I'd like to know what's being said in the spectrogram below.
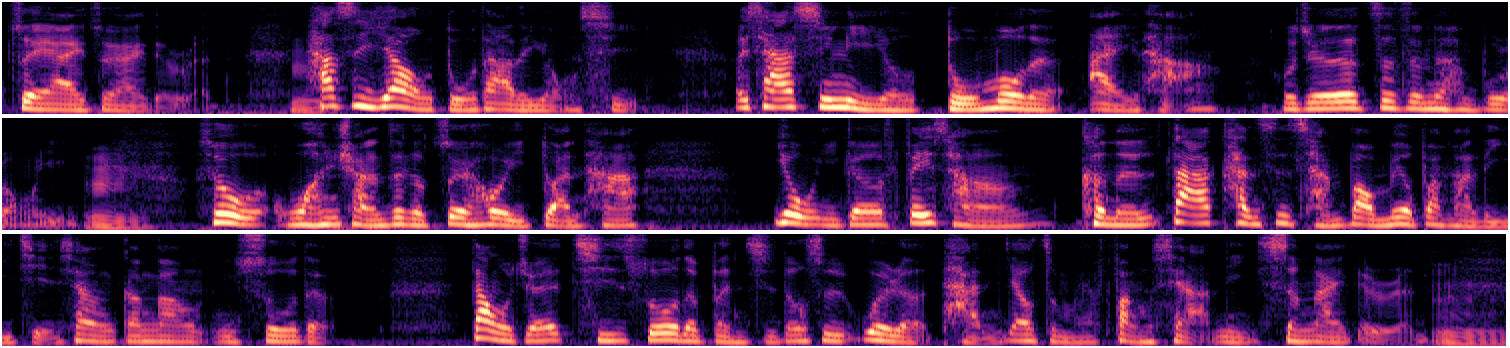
最爱最爱的人，他是要有多大的勇气，而且他心里有多么的爱他，我觉得这真的很不容易，嗯，所以我我很喜欢这个最后一段，他用一个非常可能大家看似残暴没有办法理解，像刚刚你说的。但我觉得，其实所有的本质都是为了谈要怎么放下你深爱的人。嗯，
